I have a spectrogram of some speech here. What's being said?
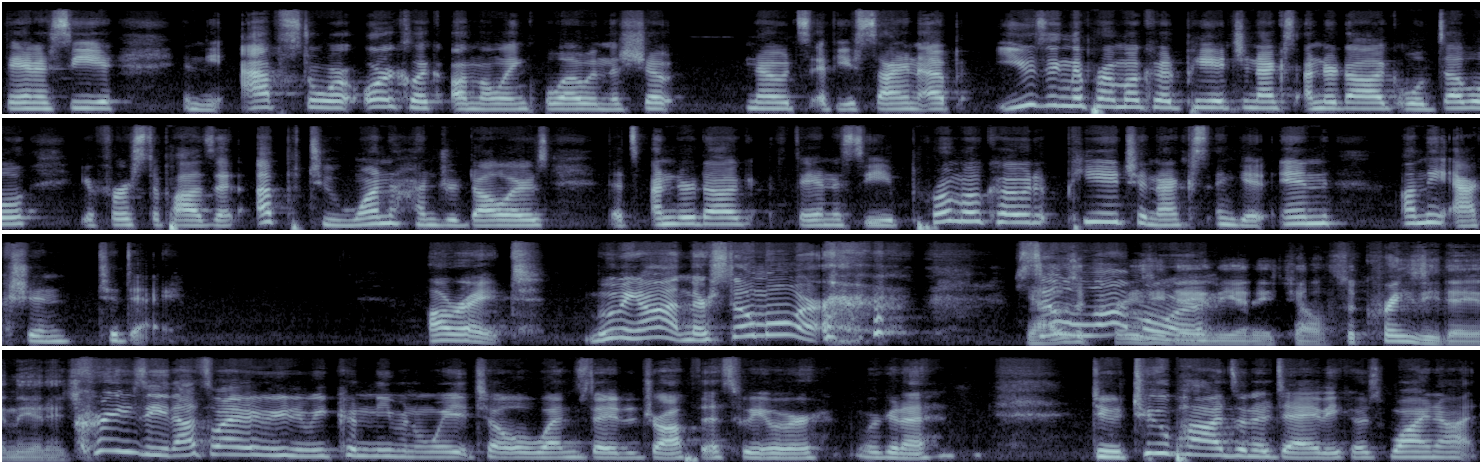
Fantasy in the App Store or click on the link below in the show notes. If you sign up using the promo code PHNX, Underdog will double your first deposit up to $100. That's Underdog Fantasy promo code PHNX and get in on the action today. All right, moving on. There's still more. still Yeah, it was a a lot crazy more day in the NHL. It's a crazy day in the NHL. crazy. That's why we, we couldn't even wait till Wednesday to drop this. We were we're gonna do two pods in a day because why not?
